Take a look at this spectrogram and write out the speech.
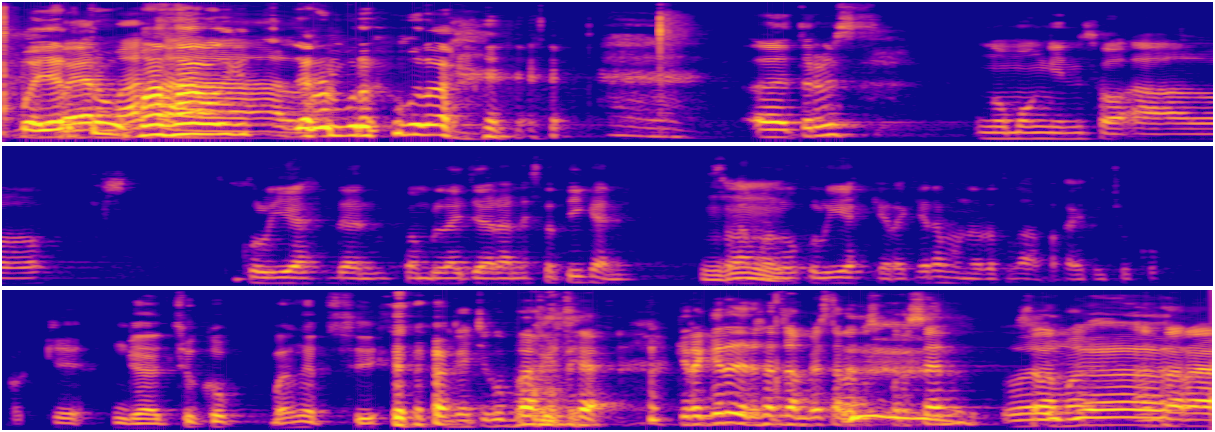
bayar, bayar tuh mahal. mahal. gitu. Jangan murah-murah. Eh, terus ngomongin soal kuliah dan pembelajaran estetika nih. Selama Mm-mm. lu kuliah kira-kira menurut lu apakah itu cukup? Oke, nggak cukup banget sih. Enggak cukup banget ya. Kira-kira dari 1 sampai 100% selama Wajar. antara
